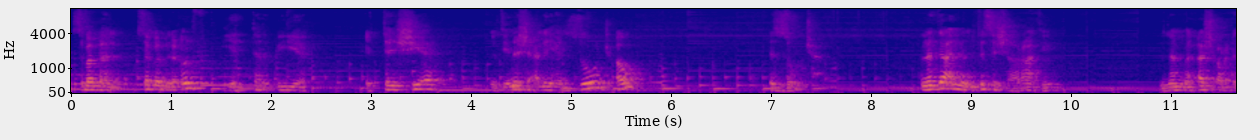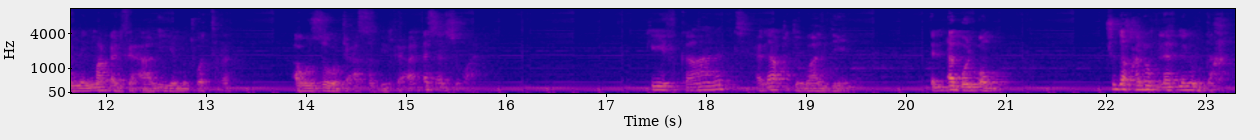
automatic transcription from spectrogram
سبب سبب العنف هي التربية. التنشئة التي نشأ عليها الزوج أو الزوجة. أنا دائما في استشاراتي لما أشعر أن المرأة انفعالية متوترة أو الزوج عصبي انفعال أسأل سؤال. كيف كانت علاقة الوالدين؟ الأب والأم. شو دخلهم؟ لا لهم دخل.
